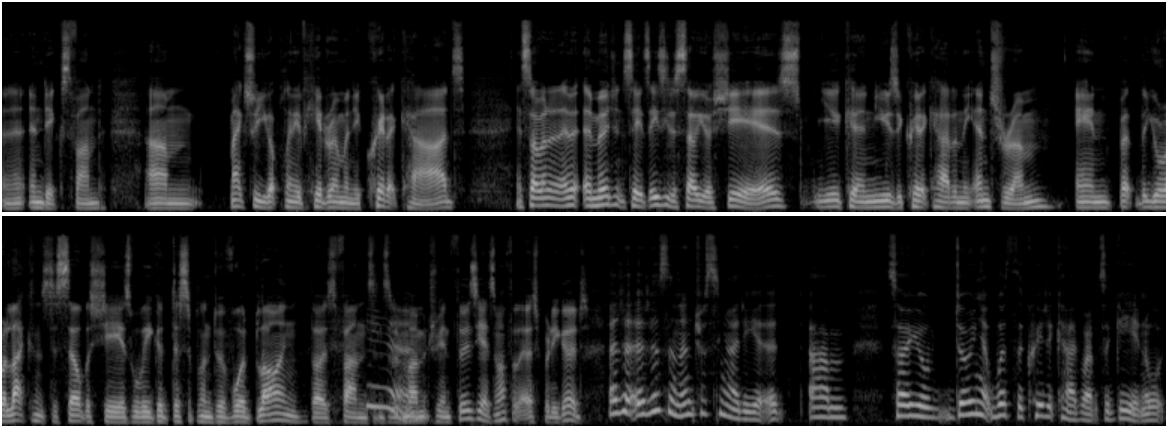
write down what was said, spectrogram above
an, an index fund. Um, make sure you got plenty of headroom on your credit cards. And so, in an emergency, it's easy to sell your shares. You can use a credit card in the interim, and but the, your reluctance to sell the shares will be good discipline to avoid blowing those funds in sort of momentary enthusiasm. I thought that was pretty good. It, it is an interesting idea. It, um, so you're doing it with the credit card once again, or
